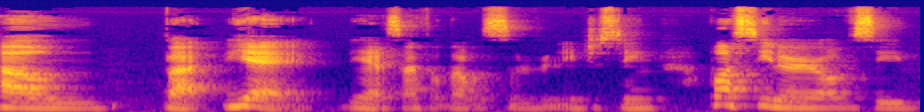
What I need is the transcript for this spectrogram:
Um, but yeah, yes, I thought that was sort of an interesting. Plus, you know, obviously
